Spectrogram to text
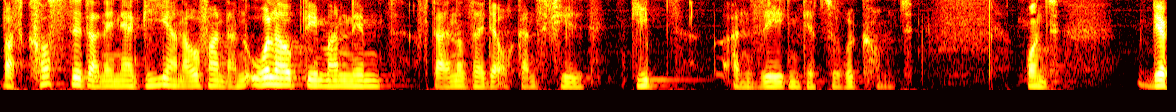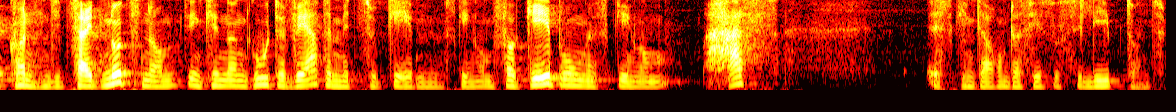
was kostet an Energie, an Aufwand, an Urlaub, den man nimmt, auf der anderen Seite auch ganz viel gibt an Segen, der zurückkommt. Und wir konnten die Zeit nutzen, um den Kindern gute Werte mitzugeben. Es ging um Vergebung, es ging um Hass, es ging darum, dass Jesus sie liebt. Und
